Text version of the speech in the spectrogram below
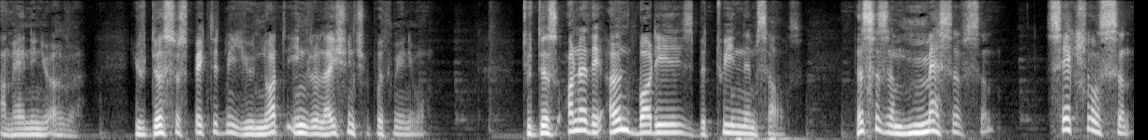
I'm handing you over. You've disrespected me. You're not in relationship with me anymore. To dishonor their own bodies between themselves. This is a massive sin. Sexual sin,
